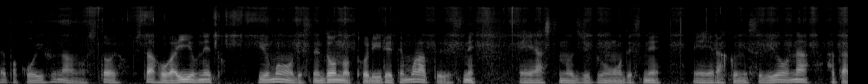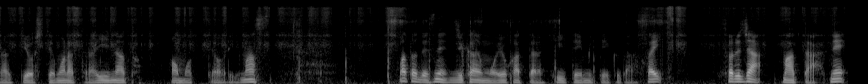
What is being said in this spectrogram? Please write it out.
やっぱこういうふうなのをした方がいいよねというものをですね、どんどん取り入れてもらってですね、えー、明日の自分をですね、えー、楽にするような働きをしてもらったらいいなと思っております。またですね、次回もよかったら聞いてみてください。それじゃあ、またね。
